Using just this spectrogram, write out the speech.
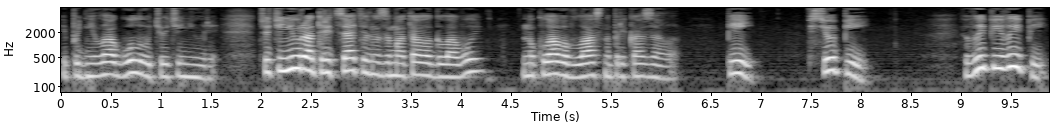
и подняла голову тети Нюре. Тетя Нюра отрицательно замотала головой, но Клава властно приказала. «Пей, все пей». «Выпей, выпей!»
